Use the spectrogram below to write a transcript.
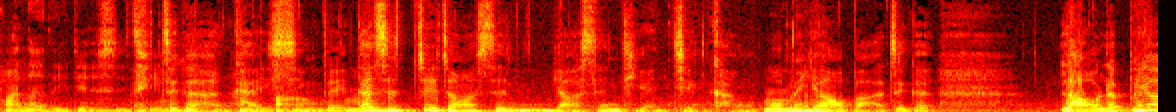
欢乐的一件事情。这个很开心，对。但是最重要是你要身体很健康，我们要把这个。老了不要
